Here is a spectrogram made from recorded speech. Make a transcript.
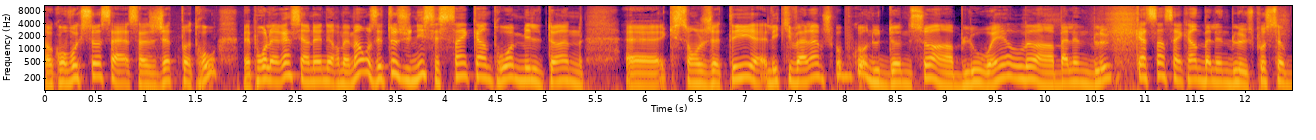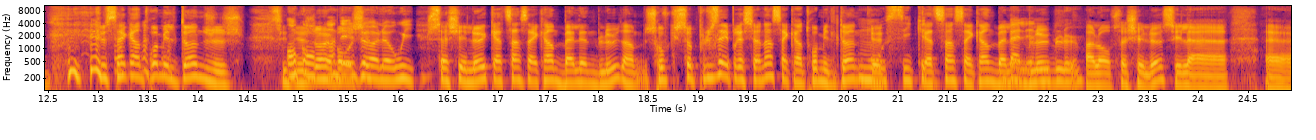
Donc, on voit que ça, ça, ça se jette pas trop. Mais pour le reste, il y en a énormément. Aux États-Unis, c'est 53 000 tonnes euh, qui sont jetées. L'équivalent, je sais pas pourquoi on nous donne ça en blue whale, là, en baleine bleue. 450 baleines bleues. Je sais pas si ça... que 53 000 tonnes, je, je- c'est On déjà comprend un bon déjà, là, oui. Sachez-le, 450 baleines bleues. Dans- je trouve que ça plus impressionnant, 53 000 tonnes, que aussi, que 450 baleines, baleine bleues. bleue. Alors, sachez-le, c'est la, euh,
